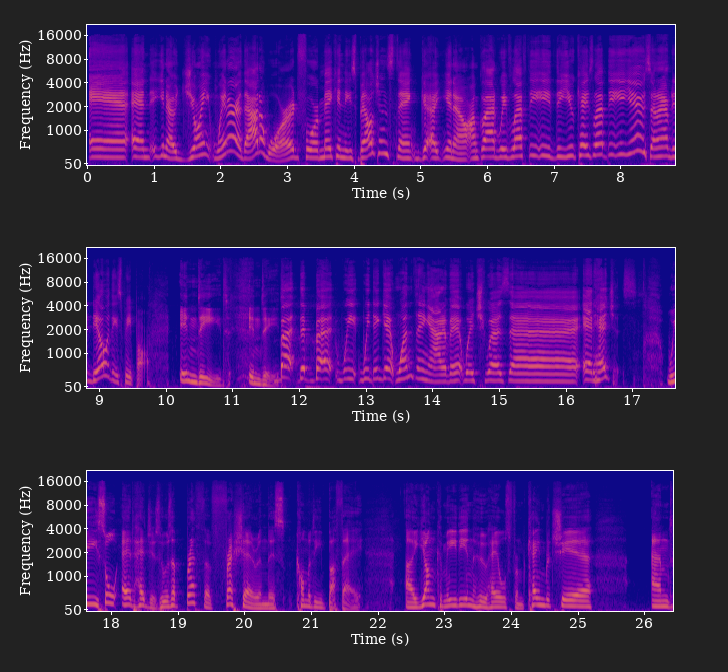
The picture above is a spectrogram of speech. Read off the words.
and and you know joint winner of that award for making these Belgians think uh, you know I'm glad we've left the the UK's left the EU so I don't have to deal with these people. Indeed, indeed. But the, but we we did get one thing out of it, which was uh, Ed Hedges. we saw Ed Hedges, who was a breath of fresh air in this comedy buffet. A young comedian who hails from Cambridgeshire and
